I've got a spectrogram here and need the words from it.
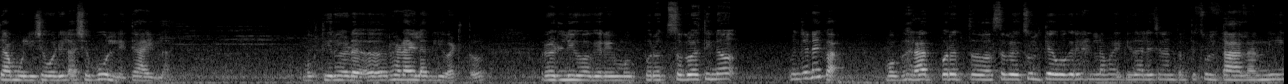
त्या मुलीचे वडील असे बोलले त्या आईला. मग ती रड रडायला लागली वाटतं. रडली वगैरे मग परत सगळं तिनं म्हणजे नाही का मग घरात परत सगळे चुलते वगैरे ह्यांना माहिती झाल्याच्यानंतर ते चुलता आला आणि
